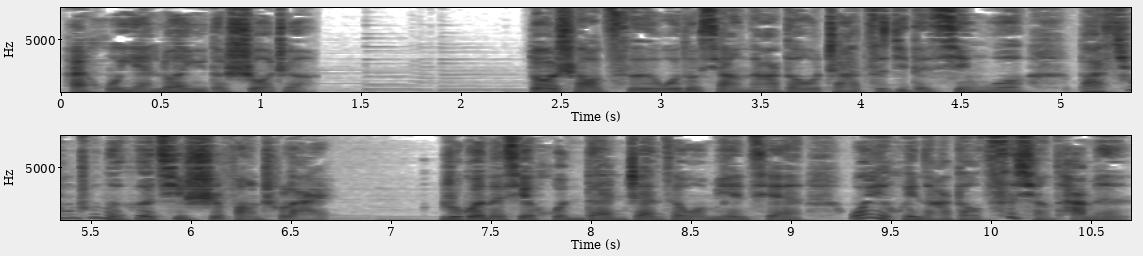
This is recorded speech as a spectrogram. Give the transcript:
还胡言乱语的说着：“多少次我都想拿刀扎自己的心窝，把胸中的恶气释放出来。如果那些混蛋站在我面前，我也会拿刀刺向他们。”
